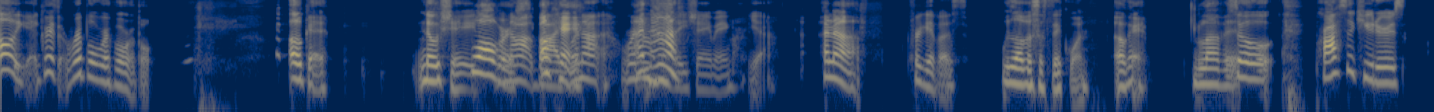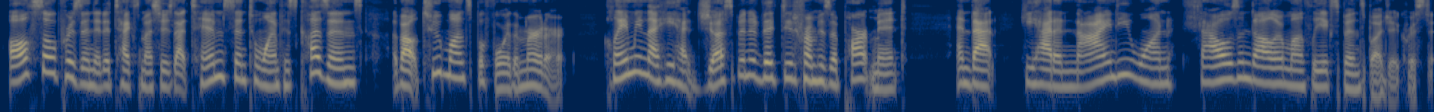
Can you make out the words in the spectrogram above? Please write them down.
Oh yeah, Chris, ripple, ripple, ripple. Okay. No shade. We're Walrus. not body. Okay. We're not we're not Enough. body shaming. Yeah. Enough. Forgive us. We love us a thick one. Okay. Love it. So, prosecutors also presented a text message that Tim sent to one of his cousins about two months before the murder, claiming that he had just been evicted from his apartment and that he had a $91,000 monthly expense budget, Kristen.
